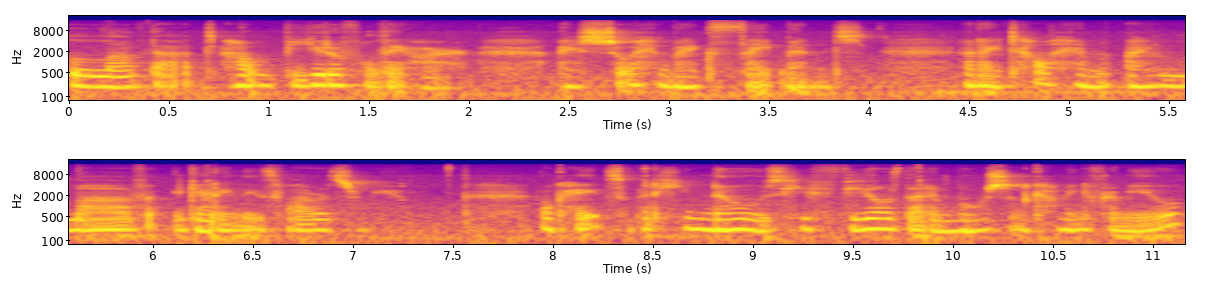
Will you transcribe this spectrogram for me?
love that, how beautiful they are. I show him my excitement and I tell him I love getting these flowers from you. Okay so that he knows he feels that emotion coming from you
